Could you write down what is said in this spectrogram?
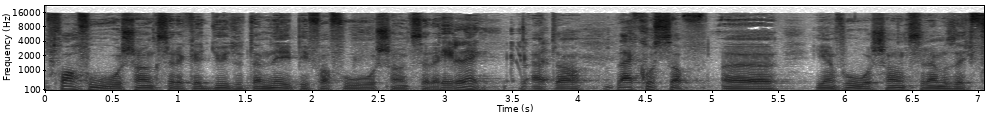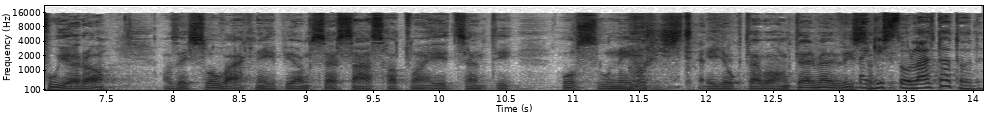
Fafúvós hangszereket gyűjtöttem, népi fafúvós hangszereket. Tényleg? Hát a leghosszabb ilyen fúvós hangszerem az egy fujara, az egy szlovák népi hangszer, 167 centi hosszú, négy, négy oktáva hangtermel. Visszat... Meg is szólaltatod?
